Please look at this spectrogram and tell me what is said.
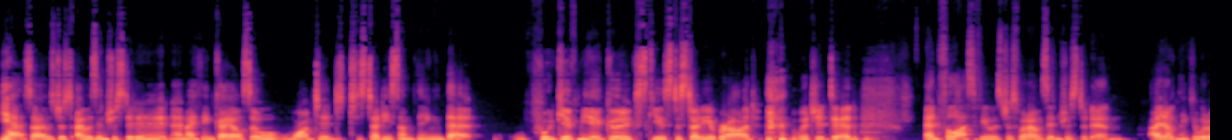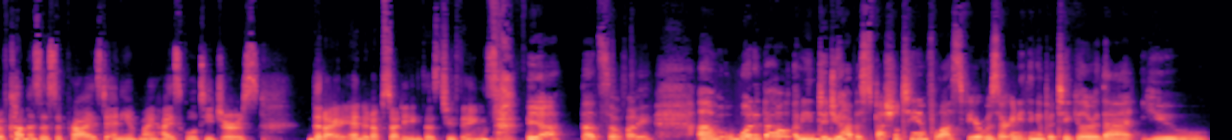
Yeah, so I was just I was interested in it, and I think I also wanted to study something that would give me a good excuse to study abroad, which it did. And philosophy was just what I was interested in. I don't think it would have come as a surprise to any of my high school teachers that I ended up studying those two things. Yeah, that's so funny. Um, what about, I mean, did you have a specialty in philosophy or was there anything in particular that you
